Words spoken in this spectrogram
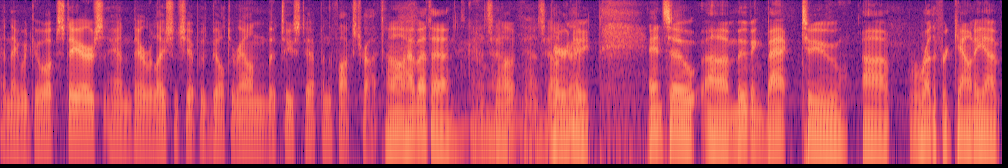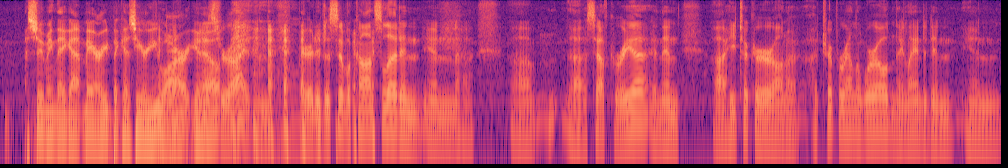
and they would go upstairs, and their relationship was built around the two step and the foxtrot. Oh, how about that? That's how that's how Very neat. And so uh, moving back to uh, Rutherford County, I'm assuming they got married because here you Yeah, are, you know. That's right. And married at a civil consulate in in uh, uh, uh, South Korea, and then uh, he took her on a, a trip around the world, and they landed in in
